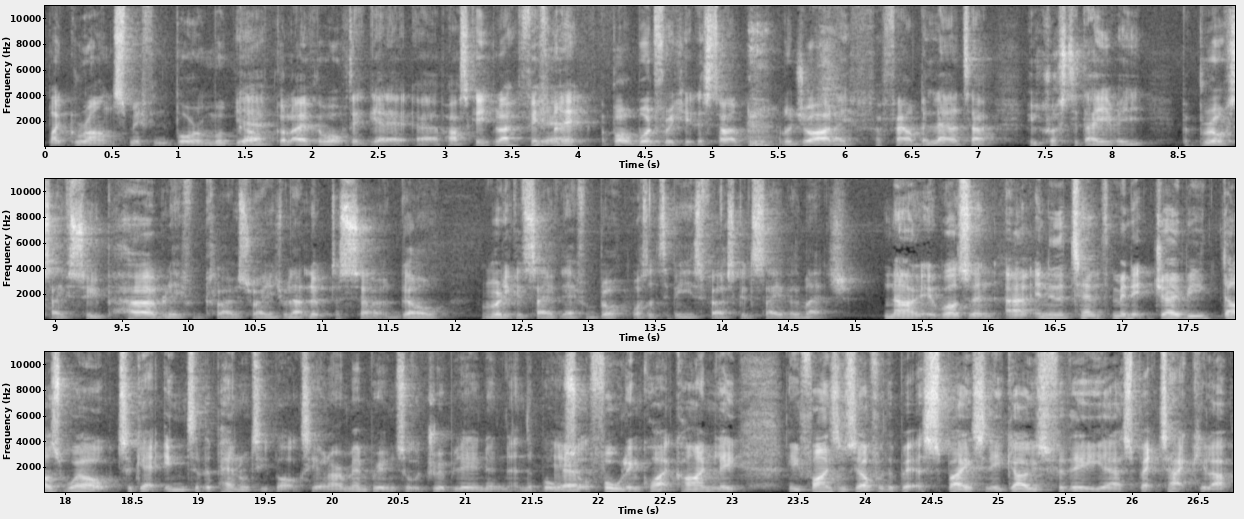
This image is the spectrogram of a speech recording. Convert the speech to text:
by Grant Smith in the Boreham Wood goal. Yeah, got over the wall, didn't get it uh, past keeper. though. Fifth Yeah. minute, a ball wood free kick this time. on Andrade f- found Balanta, who crossed to Davey, but Brill saved superbly from close range when that looked a certain goal. Really good save there from Brill. Wasn't to be his first good save of the match. No, it wasn't. Uh, and in the tenth minute, Jobi does well to get into the penalty box here, and I remember him sort of dribbling and, and the ball Yeah. sort of falling quite kindly. He finds himself with a bit of space, and he goes for the uh, spectacular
